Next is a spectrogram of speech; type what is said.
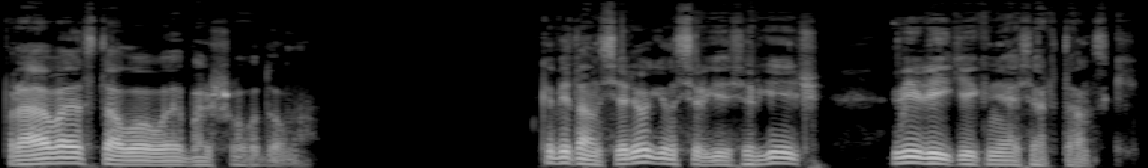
правая столовая Большого дома. Капитан Серегин Сергей Сергеевич, великий князь Артанский.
